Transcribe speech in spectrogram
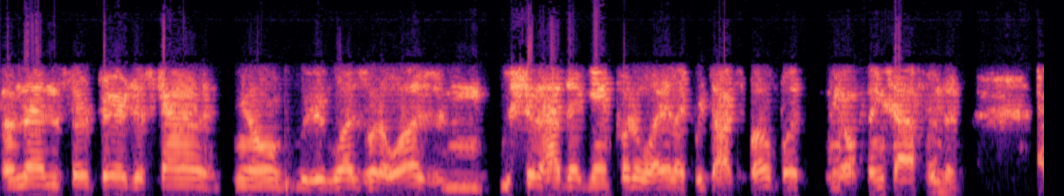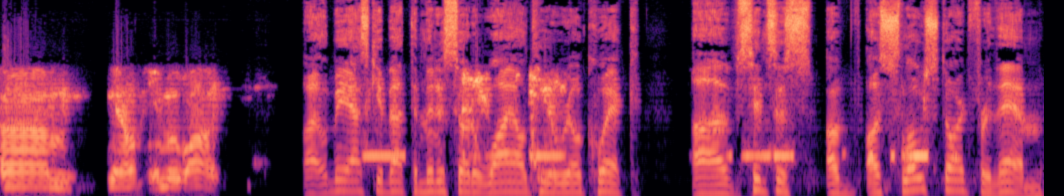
And then the third period just kind of, you know, it was what it was, and we should have had that game put away, like we talked about. But you know, things happen, and um, you know, you move on. All right, let me ask you about the Minnesota Wild here, real quick. Uh, since a, a, a, slow start for them,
